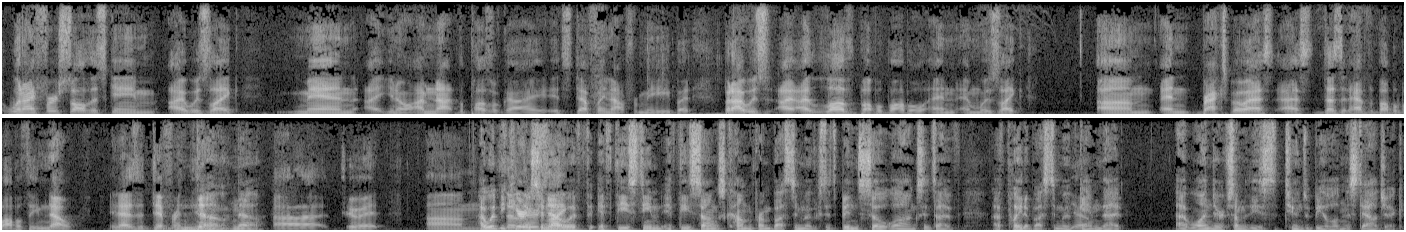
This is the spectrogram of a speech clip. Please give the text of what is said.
when I first saw this game, I was like, man, I, you know, I'm not the puzzle guy. It's definitely not for me. But but I was I, I love Bubble Bobble and and was like, um, and Braxbo asked asked, does it have the Bubble Bobble theme? No, it has a different theme, no no uh, to it. Um, I would be so curious to know like- if, if these theme if these songs come from Bust a Move because it's been so long since I've I've played a Bust a Move Yeah. game that I wonder if some of these tunes would be a little nostalgic.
